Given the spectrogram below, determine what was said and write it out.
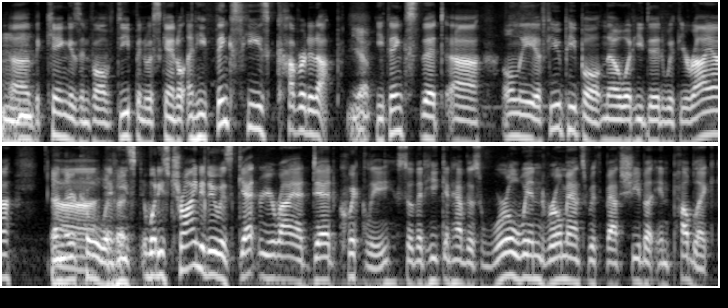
Uh, mm-hmm. Uh, the king is involved deep into a scandal, and he thinks he's covered it up. Yep. He thinks that uh, only a few people know what he did with Uriah and they're uh, cool with uh, and it. He's, what he's trying to do is get Uriah dead quickly so that he can have this whirlwind romance with Bathsheba in public,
